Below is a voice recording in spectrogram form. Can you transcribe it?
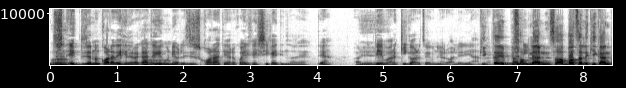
जस्तो एक दुईजना कराते खेलेर गएको थियो कि उनीहरूले जस्तो करातेहरू कहिले काहीँ सिकाइदिन्छ क्या त्यहाँ? अनि त्यही भएर किकहरू चाहिँ उनीहरू अलिअलि हान्छ। किक त सबले हान्ने सब बच्चाले किक हान्छ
